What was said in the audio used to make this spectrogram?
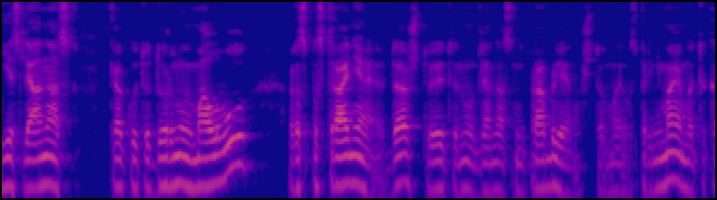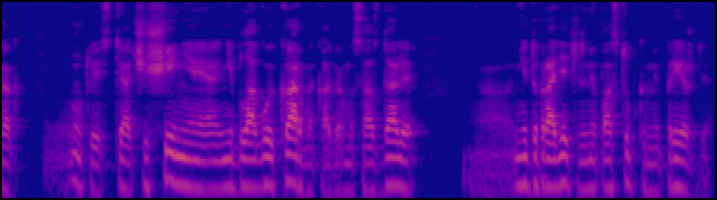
если о нас какую-то дурную молву распространяют, да, что это ну, для нас не проблема, что мы воспринимаем это как ну, то есть очищение неблагой кармы, которую мы создали Э, недобродетельными поступками прежде.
